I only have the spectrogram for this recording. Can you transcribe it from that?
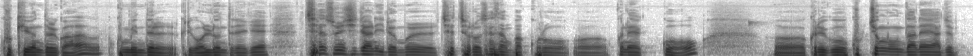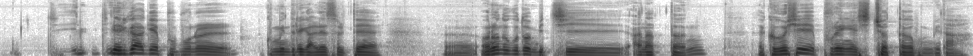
국회의원들과 국민들 그리고 언론들에게 최순실이라는 이름을 최초로 세상 밖으로 어, 꺼냈고 어, 그리고 국정농단의 아주 일- 일각의 부분을 국민들에게 알렸을 때 어, 어느 누구도 믿지 않았던 그것이 불행의 시초였다고 봅니다.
